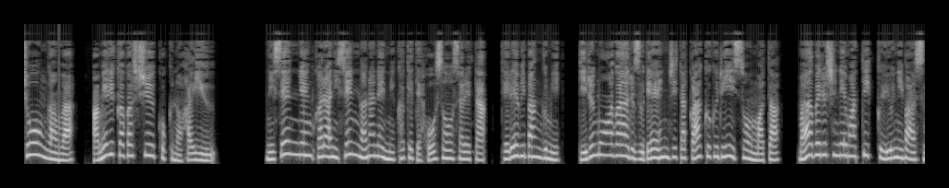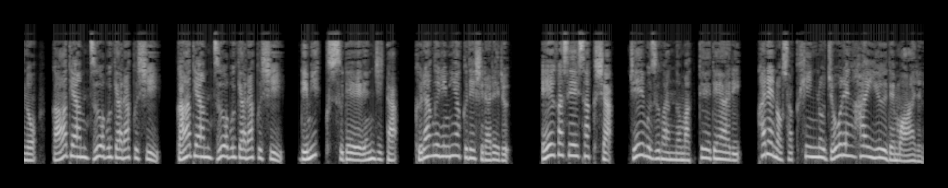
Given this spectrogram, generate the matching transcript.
ショーンガンはアメリカ合衆国の俳優。2000年から2007年にかけて放送されたテレビ番組ギルモアガールズで演じたカーク・グリーソンまたマーベル・シネマティック・ユニバースのガーディアンズ・オブ・ギャラクシー、ガーディアンズ・オブ・ギャラクシー、リミックスで演じたクラグリン役で知られる。映画制作者、ジェームズ・ガンの末弟であり、彼の作品の常連俳優でもある。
